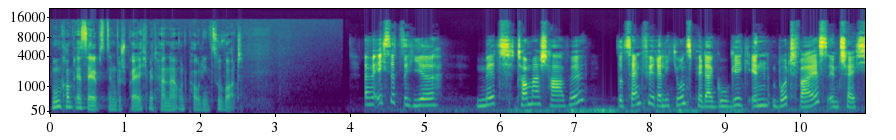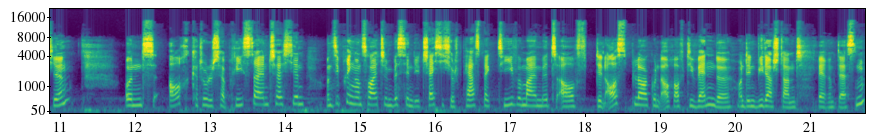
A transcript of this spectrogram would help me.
Nun kommt er selbst im Gespräch mit Hanna und Paulin zu Wort. Äh, ich sitze hier mit Thomas Havel, Dozent für Religionspädagogik in Budweis in Tschechien und auch katholischer Priester in Tschechien. Und Sie bringen uns heute ein bisschen die tschechische Perspektive mal mit auf den Ostblock und auch auf die Wende und den Widerstand währenddessen.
